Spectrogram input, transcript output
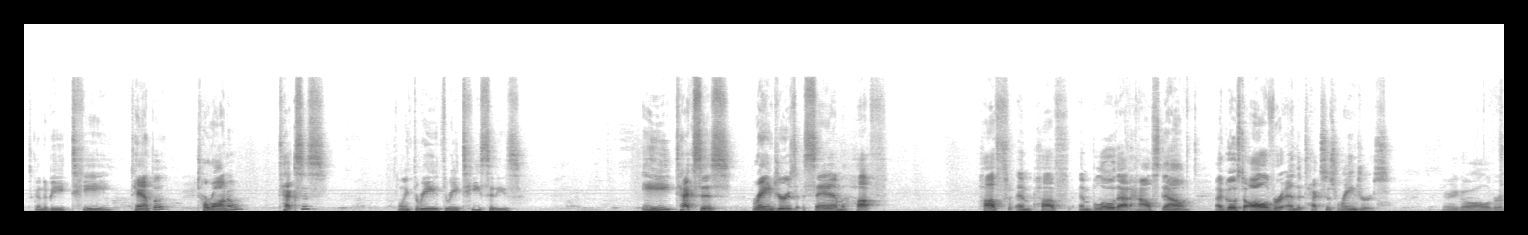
It's going to be T, Tampa, Toronto, Texas. Only three three T cities. E, Texas, Rangers, Sam Huff. Huff and puff and blow that house down. That goes to Oliver and the Texas Rangers. There you go, Oliver.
